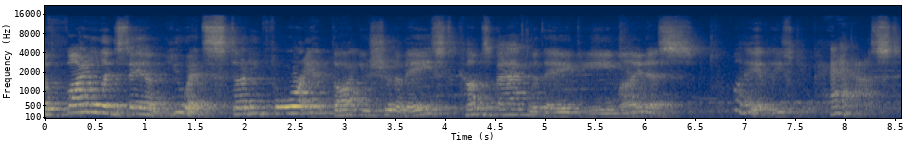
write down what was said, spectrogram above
The final exam you had studied for and thought you should have aced comes back with a D minus. Well, hey, at least you passed.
